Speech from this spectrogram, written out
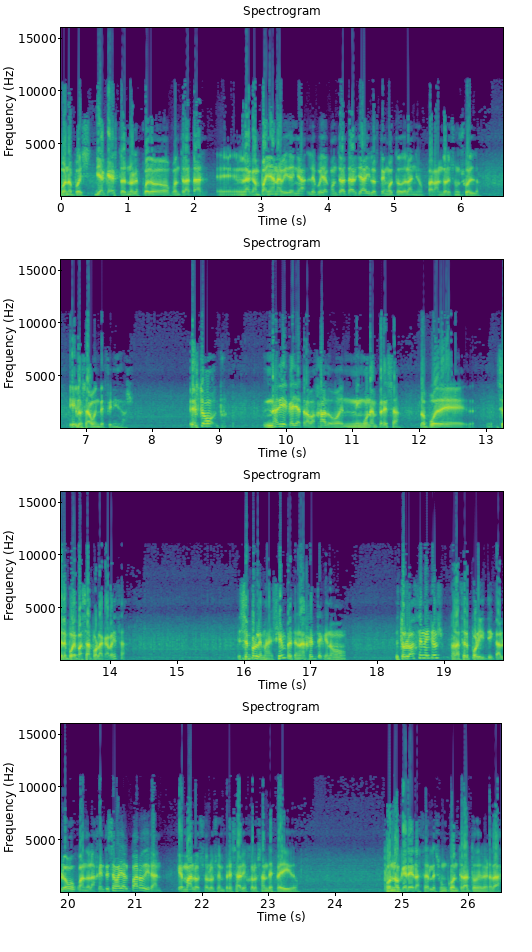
bueno, pues ya que a estos no les puedo contratar eh, en la campaña navideña, les voy a contratar ya y los tengo todo el año pagándoles un sueldo. Y los hago indefinidos. Esto nadie que haya trabajado en ninguna empresa lo puede se le puede pasar por la cabeza. Ese problema de siempre, tener gente que no esto lo hacen ellos para hacer política. Luego cuando la gente se vaya al paro dirán, qué malos son los empresarios que los han despedido por no querer hacerles un contrato de verdad.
